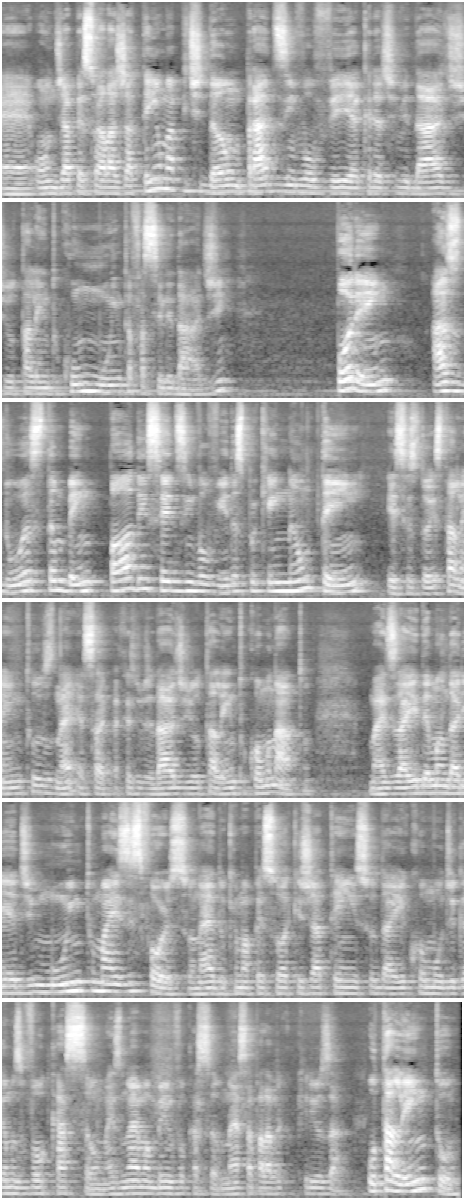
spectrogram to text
é, onde a pessoa ela já tem uma aptidão para desenvolver a criatividade e o talento com muita facilidade. Porém, as duas também podem ser desenvolvidas por quem não tem esses dois talentos, né? Essa criatividade e o talento como nato. Mas aí demandaria de muito mais esforço, né? Do que uma pessoa que já tem isso daí como, digamos, vocação. Mas não é uma bem vocação, não é essa palavra que eu queria usar. O talento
